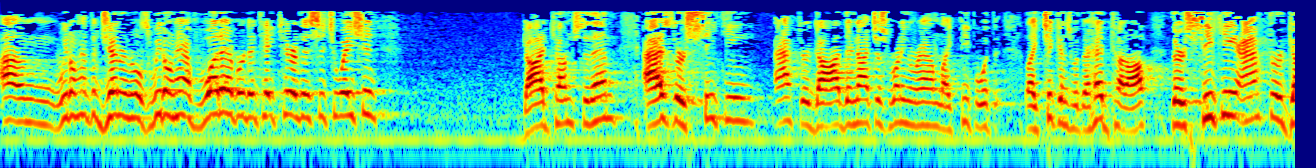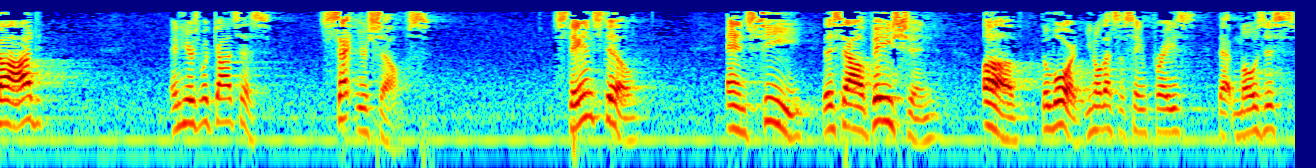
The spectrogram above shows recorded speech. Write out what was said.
um, we don't have the generals. We don't have whatever to take care of this situation. God comes to them as they're seeking after God. They're not just running around like people with, like chickens with their head cut off. They're seeking after God. And here's what God says. Set yourselves stand still and see the salvation of the Lord. You know, that's the same phrase that Moses,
